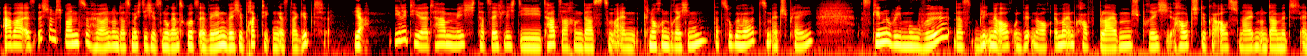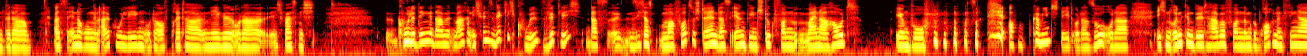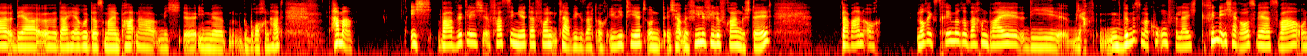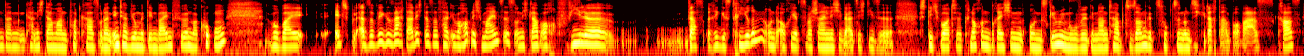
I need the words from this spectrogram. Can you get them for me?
Aber es ist schon spannend zu hören und das möchte ich jetzt nur ganz kurz erwähnen, welche Praktiken es da gibt. Ja, irritiert haben mich tatsächlich die Tatsachen, dass zum einen Knochenbrechen dazu gehört, zum Edgeplay. Skin Removal, das blieb mir auch und wird mir auch immer im Kopf bleiben, sprich Hautstücke ausschneiden und damit entweder als Erinnerung in Alkohol legen oder auf Bretter, Nägel oder ich weiß nicht, coole Dinge damit machen. Ich finde es wirklich cool, wirklich, dass äh, sich das mal vorzustellen, dass irgendwie ein Stück von meiner Haut irgendwo auf dem Kamin steht oder so. Oder ich ein Röntgenbild habe von einem gebrochenen Finger, der äh, daher rührt, dass mein Partner mich äh, ihn mir gebrochen hat. Hammer. Ich war wirklich fasziniert davon. Klar, wie gesagt, auch irritiert und ich habe mir viele, viele Fragen gestellt. Da waren auch noch extremere Sachen bei, die, ja, wir müssen mal gucken, vielleicht finde ich heraus, wer es war und dann kann ich da mal einen Podcast oder ein Interview mit den beiden führen, mal gucken. Wobei also wie gesagt, dadurch, dass das halt überhaupt nicht meins ist und ich glaube auch viele das registrieren und auch jetzt wahrscheinlich, als ich diese Stichworte Knochenbrechen und Skin Removal genannt habe, zusammengezuckt sind und sich gedacht haben, boah, was krass.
